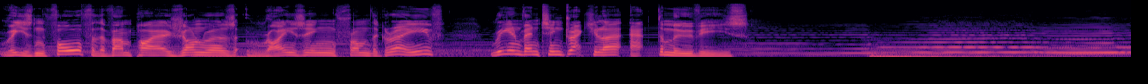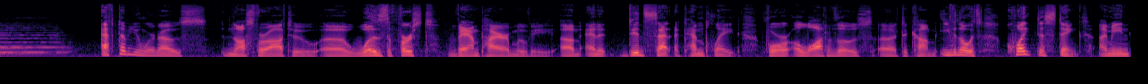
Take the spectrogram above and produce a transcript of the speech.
Reason 4 for the vampire genre's rising from the grave, reinventing Dracula at the movies. F.W. Murnau's Nosferatu uh, was the first vampire movie, um, and it did set a template for a lot of those uh, to come, even though it's quite distinct. I mean,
